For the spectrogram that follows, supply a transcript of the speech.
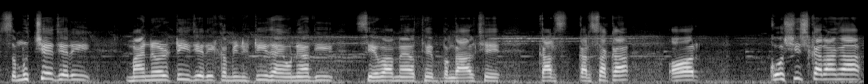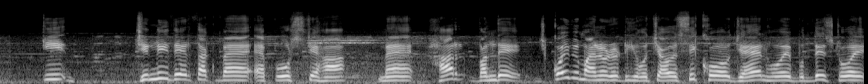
ਸਮੁੱਚੇ ਜਿਹੜੀ ਮਾਈਨੋਰਿਟੀ ਜਿਹੜੀ ਕਮਿਊਨਿਟੀਜ਼ ਹੈ, ਉਹਨਾਂ ਦੀ ਸੇਵਾ ਮੈਂ ਉੱਥੇ ਬੰਗਾਲ 'ਚ ਕਰ ਕਰ ਸਕਾਂ। ਔਰ ਕੋਸ਼ਿਸ਼ ਕਰਾਂਗਾ ਕਿ ਜਿੰਨੀ ਦੇਰ ਤੱਕ ਮੈਂ ਇਹ ਪੋਸਟ 'ਚ ਹਾਂ, ਮੈਂ ਹਰ ਬੰਦੇ, ਕੋਈ ਵੀ ਮਾਈਨੋਰਿਟੀ ਹੋ, ਚਾਹੇ ਉਹ ਸਿੱਖ ਹੋ, ਜੈਨ ਹੋਏ, ਬੁੱਧਿਸਟ ਹੋਏ,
